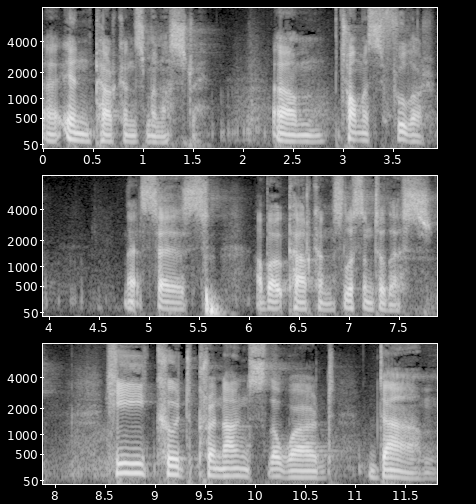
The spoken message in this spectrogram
uh, in Perkins' ministry. um, Thomas Fuller that says about Perkins listen to this. He could pronounce the word damn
